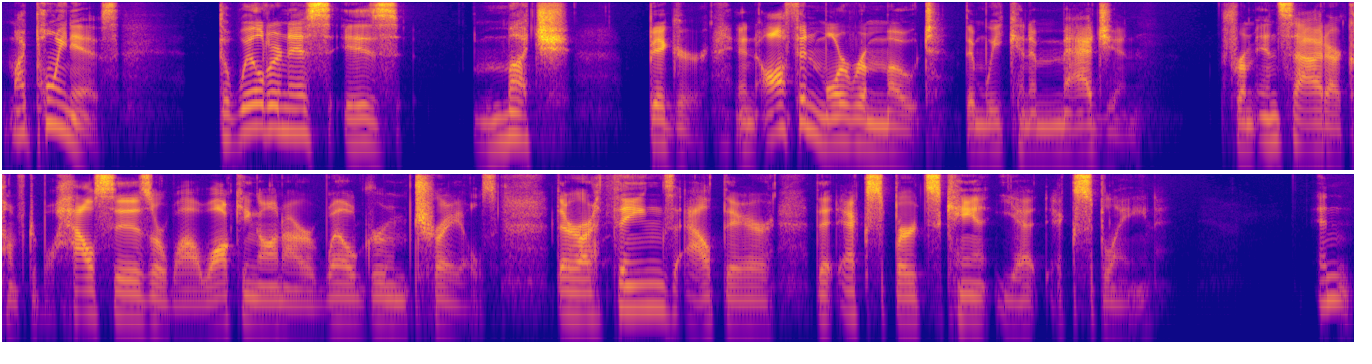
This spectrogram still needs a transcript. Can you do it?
My point is, the wilderness is much bigger and often more remote than we can imagine from inside our comfortable houses or while walking on our well groomed trails. There are things out there that experts can't yet explain. And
